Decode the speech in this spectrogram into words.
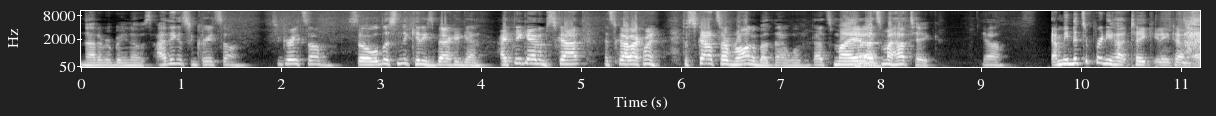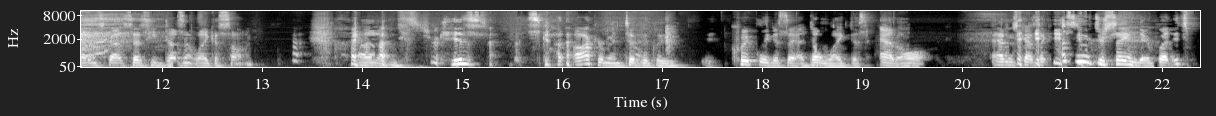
not everybody knows. I think it's a great song. It's a great song. So listen to Kitty's back again. I think Adam Scott and Scott Aukerman, the Scotts are wrong about that one. That's my wow. that's my hot take. Yeah. I mean, it's a pretty hot take anytime Adam Scott says he doesn't like a song. Um, his Scott Aukerman typically quickly to say I don't like this at all. Adam Scott's like, I see what you're saying there, but it's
